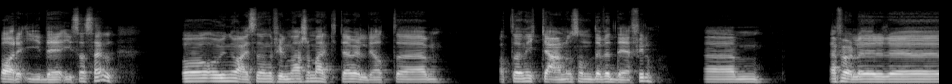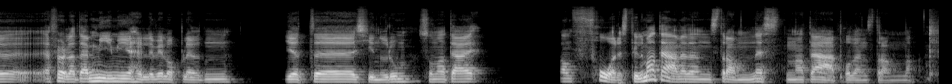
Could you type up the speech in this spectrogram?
bare i det i seg selv. Og, og underveis i denne filmen her så merket jeg veldig at, uh, at den ikke er noen sånn DVD-film. Um, jeg, føler, uh, jeg føler at jeg mye, mye heller vil oppleve den i et uh, kinorom, sånn at jeg kan forestille meg at jeg er ved den stranden, nesten at jeg er på den stranden. da.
